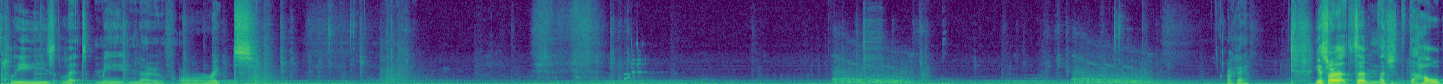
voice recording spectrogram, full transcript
please let me know. All right. Okay. Yeah, sorry, that's um, that's just that whole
